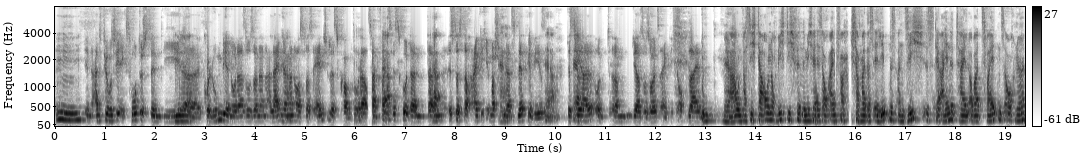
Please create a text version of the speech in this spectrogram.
mm. in Anführungsstrichen exotisch sind wie ja. äh, Kolumbien oder so, sondern allein ja. wenn man aus Los Angeles kommt oder San Francisco, dann, dann ist es doch eigentlich immer schon ganz nett gewesen bisher und ähm, ja, so soll es eigentlich auch bleiben. Und, ja, und was ich da auch noch wichtig finde, Michael, ist auch einfach, ich sag mal, das Erlebnis an sich ist der eine Teil, aber zweitens auch ne,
